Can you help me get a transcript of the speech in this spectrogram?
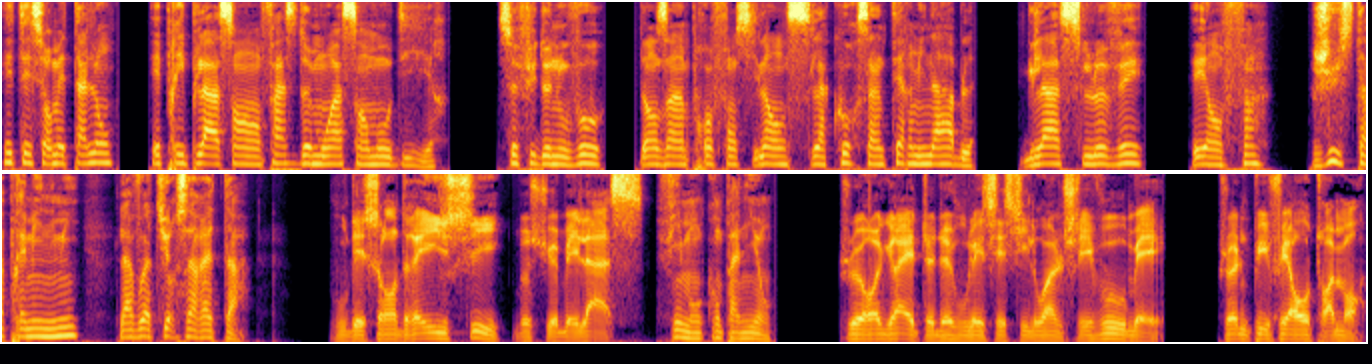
était sur mes talons et prit place en face de moi sans mot dire. Ce fut de nouveau dans un profond silence, la course interminable, glace levée, et enfin, juste après minuit, la voiture s'arrêta. Vous descendrez ici, monsieur Mélas, fit mon compagnon. Je regrette de vous laisser si loin de chez vous, mais je ne puis faire autrement.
